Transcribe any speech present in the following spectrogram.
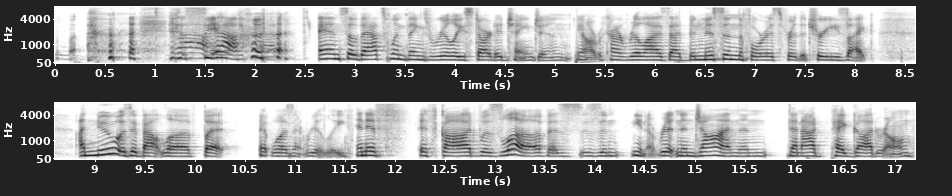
wow, yeah. And so that's when things really started changing. You know, I kind of realized I'd been missing the forest for the trees. Like, I knew it was about love, but it wasn't really. And if if God was love, as is in you know written in John, then then I'd peg God wrong.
